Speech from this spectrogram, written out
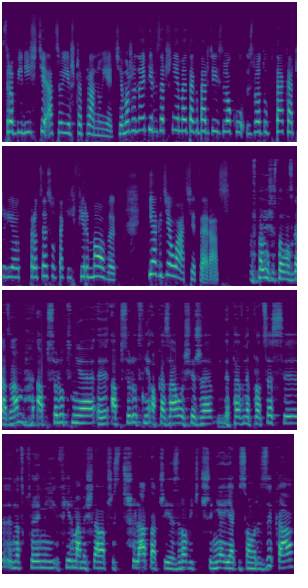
zrobiliście, a co jeszcze planujecie. Może najpierw zaczniemy tak bardziej z, loku, z lotu ptaka, czyli od procesów takich firmowych. Jak działacie teraz? W pełni się z Tobą zgadzam. Absolutnie, y, absolutnie okazało się, że pewne procesy, nad którymi firma myślała przez trzy lata, czy je zrobić, czy nie, jakie są ryzyka,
